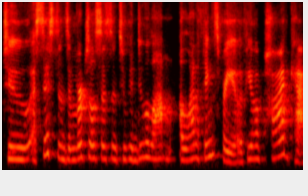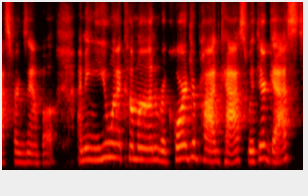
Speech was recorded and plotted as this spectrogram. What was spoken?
to assistants and virtual assistants who can do a lot, a lot of things for you. If you have a podcast, for example, I mean, you want to come on, record your podcast with your guest,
